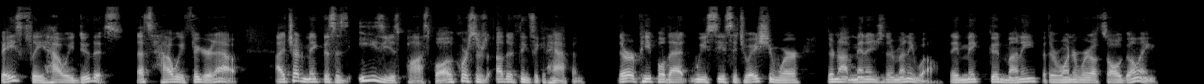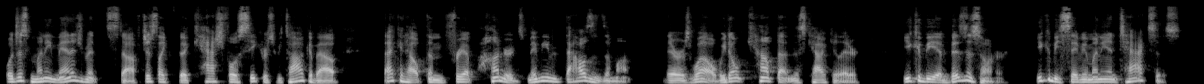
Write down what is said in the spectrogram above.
basically how we do this. That's how we figure it out. I try to make this as easy as possible. Of course, there's other things that can happen. There are people that we see a situation where they're not managing their money well. They make good money, but they're wondering where it's all going. Well, just money management stuff, just like the cash flow secrets we talk about, that could help them free up hundreds, maybe even thousands a month there as well. We don't count that in this calculator. You could be a business owner. You could be saving money in taxes.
